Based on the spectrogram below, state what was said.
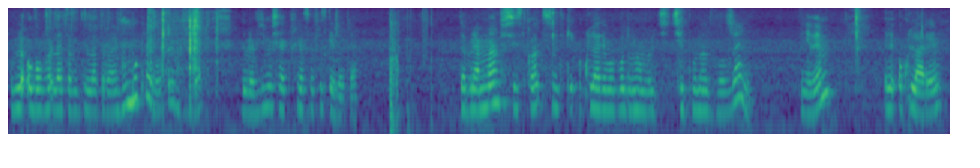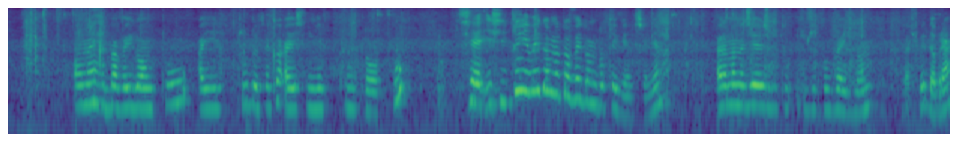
W ogóle obok lata wentylatora, ja mam mokre włosy, widzę. Dobra, widzimy się, jak przyniosę wszystkie rzeczy. Dobra, mam wszystko. To są takie okulary, bo podobno ma być ciepło na dworze. Nie wiem. Y, okulary. One chyba wejdą tu, a je, tu do tego, a jeśli nie tu, to tu. Sensie, jeśli tu nie wejdą, no to wejdą do tej większej, nie? Ale mam nadzieję, że tu, że tu wejdą. Weszły, dobra.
